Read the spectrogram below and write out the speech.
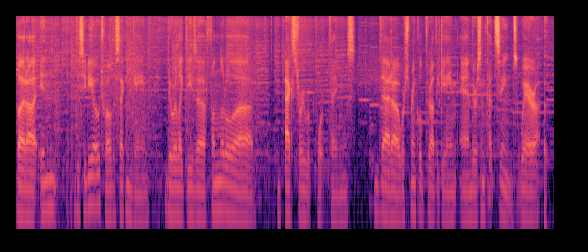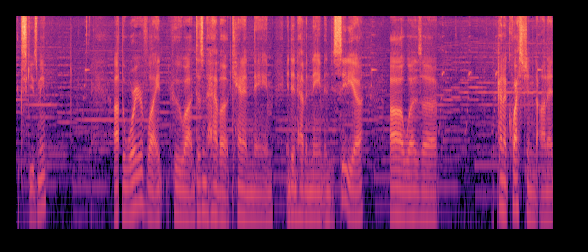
But uh, in Dissidia 012, the second game, there were like these uh, fun little uh, backstory report things that uh, were sprinkled throughout the game, and there were some cutscenes where, uh, excuse me, uh, the Warrior of Light, who uh, doesn't have a canon name and didn't have a name in Dissidia, uh, was uh, kind of questioned on it,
